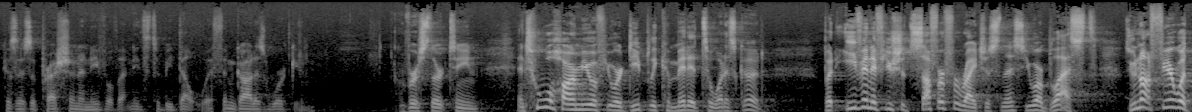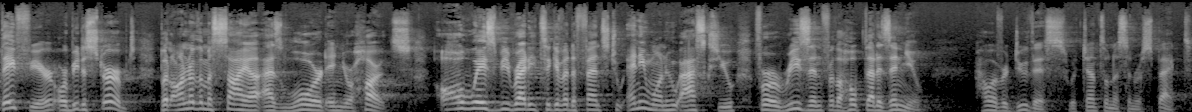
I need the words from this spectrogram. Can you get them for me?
because there's oppression and evil that needs to be dealt with, and God is working. Verse 13 And who will harm you if you are deeply committed to what is good? But even if you should suffer for righteousness, you are blessed. Do not fear what they fear or be disturbed, but honor the Messiah as Lord in your hearts. Always be ready to give a defense to anyone who asks you for a reason for the hope that is in you. However, do this with gentleness and respect,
